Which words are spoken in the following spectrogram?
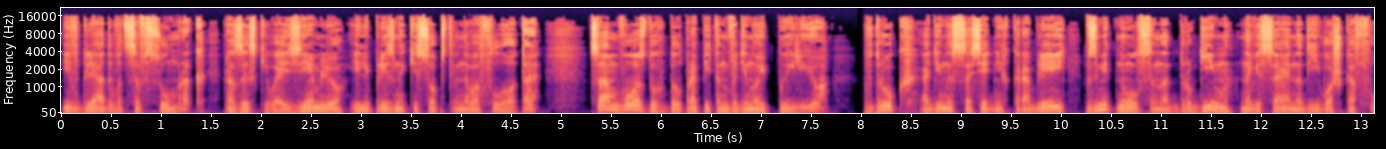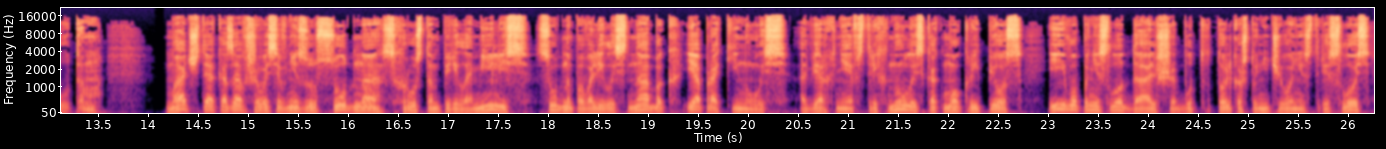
и вглядываться в сумрак, разыскивая землю или признаки собственного флота. Сам воздух был пропитан водяной пылью — Вдруг один из соседних кораблей взметнулся над другим, нависая над его шкафутом. Мачты оказавшегося внизу судна с хрустом переломились, судно повалилось на бок и опрокинулось, а верхняя встряхнулась, как мокрый пес, и его понесло дальше, будто только что ничего не стряслось,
